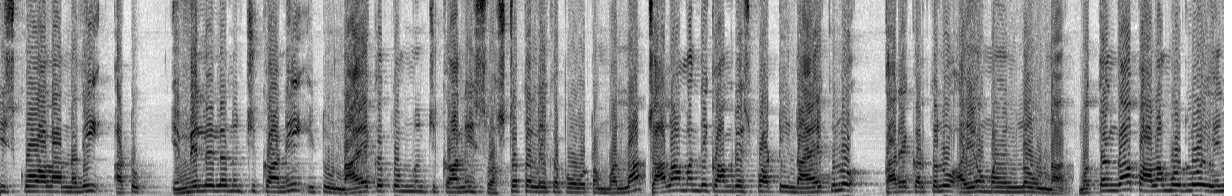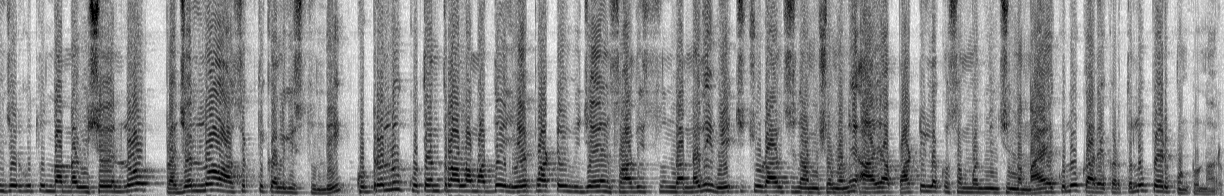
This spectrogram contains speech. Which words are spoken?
తీసుకోవాలన్నది అటు ఎమ్మెల్యేల నుంచి కానీ ఇటు నాయకత్వం నుంచి కానీ స్పష్టత లేకపోవటం వల్ల చాలా మంది కాంగ్రెస్ పార్టీ నాయకులు కార్యకర్తలు అయోమయంలో ఉన్నారు. మొత్తంగా పాలమూరులో ఏం జరుగుతుందన్న విషయంలో ప్రజల్లో ఆసక్తి కలిగిస్తుంది. కుట్రలు కుతంత్రాల మధ్య ఏ పార్టీ విజయం సాధిస్తుందన్నది వేచి చూడాల్సిన అంశమని ఆయా పార్టీలకు సంబంధించిన నాయకులు కార్యకర్తలు పేర్కొంటున్నారు.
